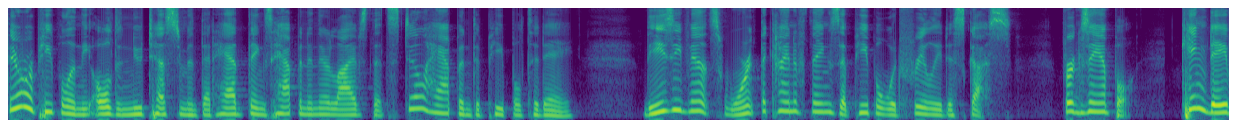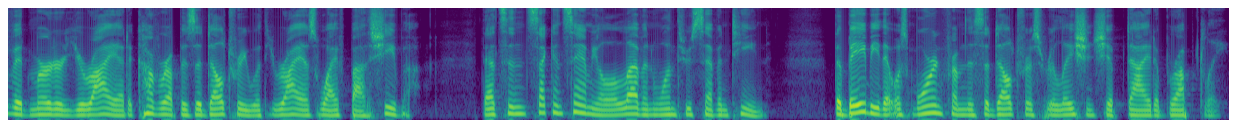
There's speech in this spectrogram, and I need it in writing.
There were people in the Old and New Testament that had things happen in their lives that still happen to people today. These events weren't the kind of things that people would freely discuss. For example, King David murdered Uriah to cover up his adultery with Uriah's wife Bathsheba. That's in 2 Samuel 11 1 through 17. The baby that was born from this adulterous relationship died abruptly.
